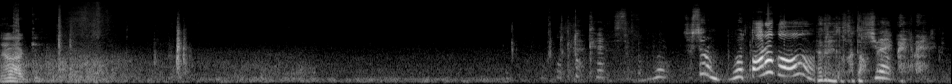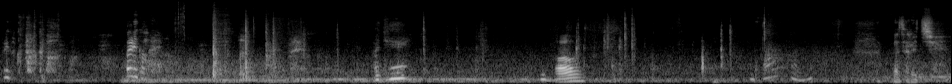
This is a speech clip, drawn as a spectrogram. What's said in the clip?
내가 갈게. 뭐, 저 사람 뭐야 따라가. 아, 그래 너 갔다 와. 지우야. 빨리 빨리 빨리. 빨리 가. 파이팅. 아. 나 잘했지.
